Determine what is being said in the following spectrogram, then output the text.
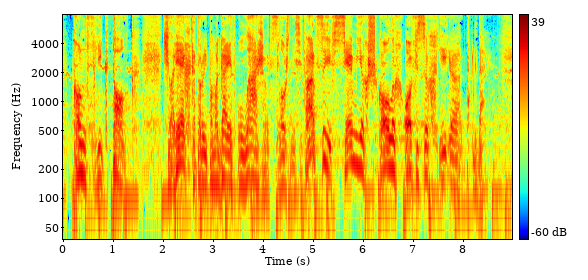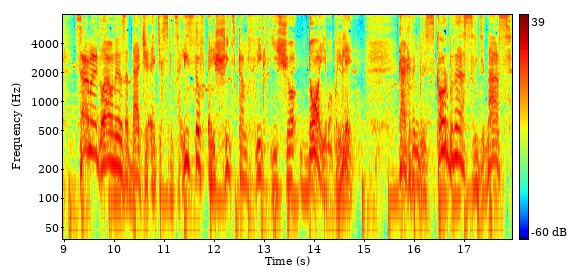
– конфликтолог. Человек, который помогает улаживать сложные ситуации в семьях, школах, офисах и э, так далее. Самая главная задача этих специалистов – решить конфликт еще до его появления. Как это ни прискорбно, среди нас,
